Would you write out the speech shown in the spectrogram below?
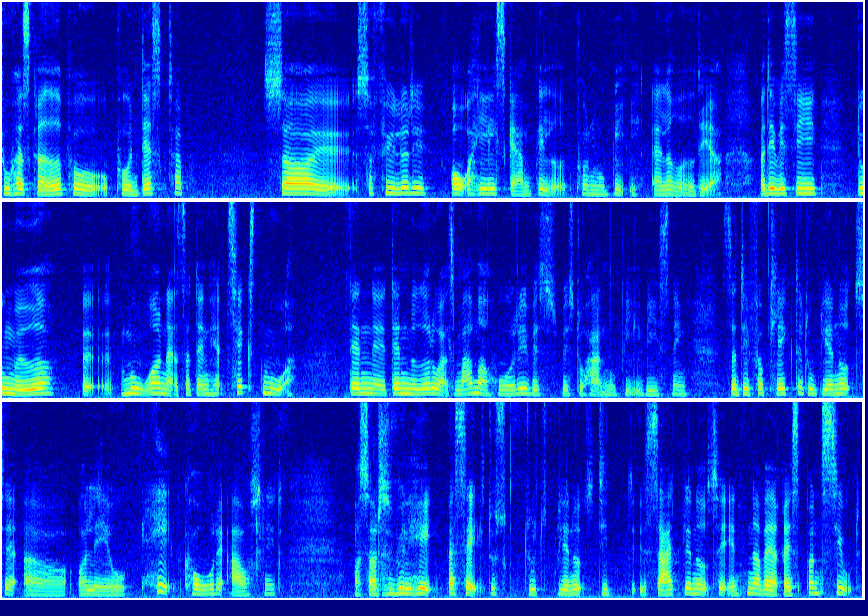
du har skrevet på, på en desktop, så, øh, så fylder det over hele skærmbilledet på en mobil allerede der. Og det vil sige, du møder øh, muren, altså den her tekstmur, den, øh, den møder du altså meget, meget hurtigt, hvis, hvis du har en mobilvisning. Så det forpligter, du bliver nødt til at, at lave helt korte afsnit. Og så er det selvfølgelig helt basalt. Du, du bliver nødt, dit site bliver nødt til enten at være responsivt,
